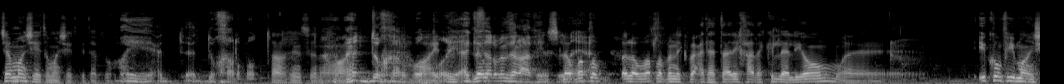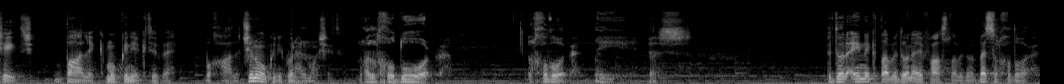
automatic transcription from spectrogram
كم مانشيت ومانشيت كتبت والله عد عد خربط. 30 سنة. عد خربط. وايد. إي، أكثر من 30 سنة لو يعني. بطلب لو بطلب منك بعد هالتاريخ هذا كله اليوم آه، يكون في مانشيت بالك ممكن يكتبه أبو خالد. شنو ممكن يكون هالمانشيت؟ الخضوع. الخضوع. إي بس. بدون أي نقطة بدون أي فاصلة بدون بس الخضوع.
